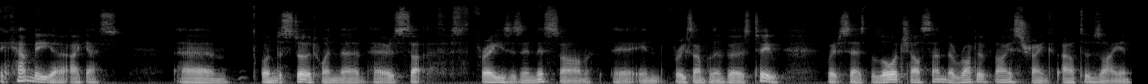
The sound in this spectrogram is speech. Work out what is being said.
it can be, uh, I guess, um, understood when there, there's phrases in this psalm, uh, in for example in verse 2, which says, The Lord shall send the rod of thy strength out of Zion,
